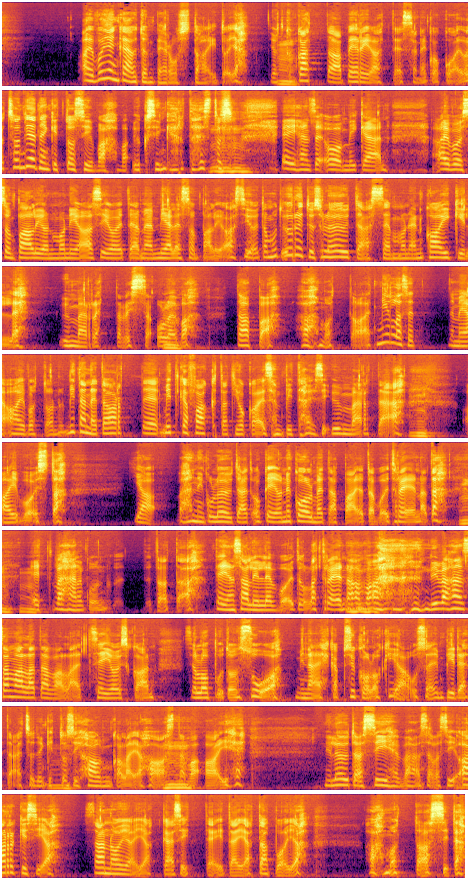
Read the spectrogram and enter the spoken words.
aivojen käytön perustaitoja, jotka mm. kattaa periaatteessa ne koko aivot. Se on tietenkin tosi vahva yksinkertaistus. Mm-hmm. Eihän se ole mikään. Aivoissa on paljon monia asioita ja meidän mielessä on paljon asioita, mutta yritys löytää semmoinen kaikille ymmärrettävissä oleva mm. tapa hahmottaa, että millaiset ne meidän aivot on, mitä ne tarvitsee, mitkä faktat jokaisen pitäisi ymmärtää mm. aivoista. Ja vähän niin kuin löytää, että okei, on ne kolme tapaa, joita voi treenata. Mm-hmm. Et vähän kuin tota, teidän salille voi tulla treenaamaan, mm-hmm. niin vähän samalla tavalla, että se ei olisikaan se loputon suo. Minä ehkä psykologiaa usein pidetään, että se on jotenkin mm-hmm. tosi hankala ja haastava mm-hmm. aihe. Niin löytää siihen vähän sellaisia arkisia sanoja ja käsitteitä ja tapoja hahmottaa sitä.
